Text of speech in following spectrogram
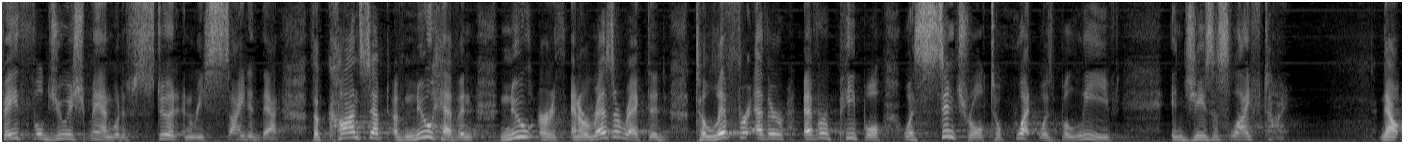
faithful Jewish man, would have stood and recited that. The concept of new heaven, new earth, and a resurrected to live forever ever people was central to what was believed in Jesus' lifetime. Now,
